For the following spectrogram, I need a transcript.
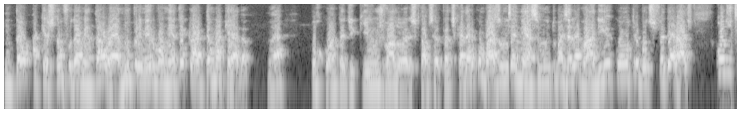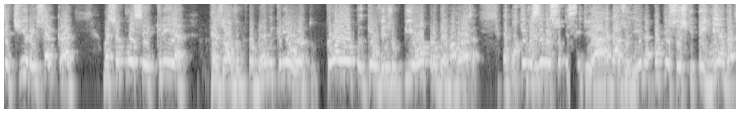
Então, a questão fundamental é, num primeiro momento, é claro tem uma queda, não é? por conta de que os valores que estavam sendo praticados eram com base no ICMS muito mais elevado e com tributos federais. Quando você tira, isso aí cai. Mas só que você cria resolve um problema e cria outro. Qual é o que eu vejo o pior problema, Rosa? É porque você vai subsidiar a gasolina para pessoas que têm renda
